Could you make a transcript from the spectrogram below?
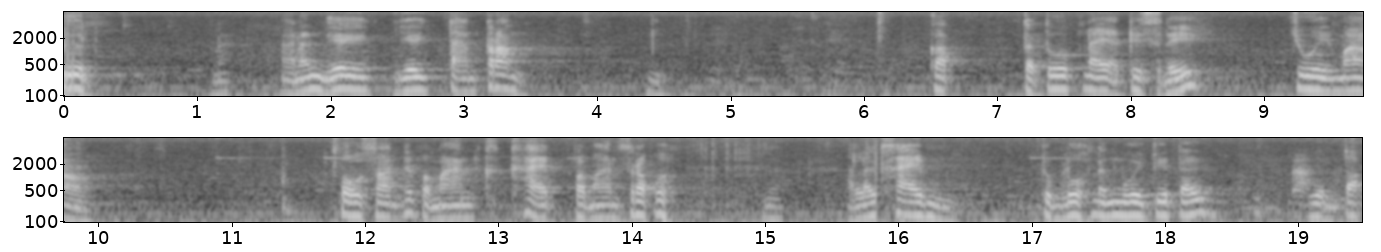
លឿនណាអាហ្នឹងនិយាយនិយាយតាមត្រង់គាត់ទទួលផ្នែកអគិសនីជួយមកពោធិ៍សាត់នេះប្រហែលខេត្តប្រហែលស្រុកហ៎ណាឥឡូវថែមចំនួននឹងមួយទៀតទៅ វាមិនតោះ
